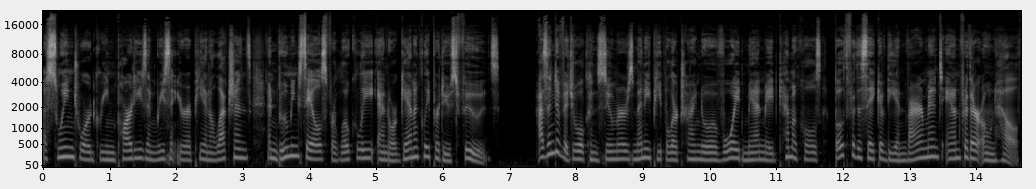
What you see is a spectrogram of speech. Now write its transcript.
a swing toward green parties in recent European elections, and booming sales for locally and organically produced foods. As individual consumers, many people are trying to avoid man made chemicals both for the sake of the environment and for their own health.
